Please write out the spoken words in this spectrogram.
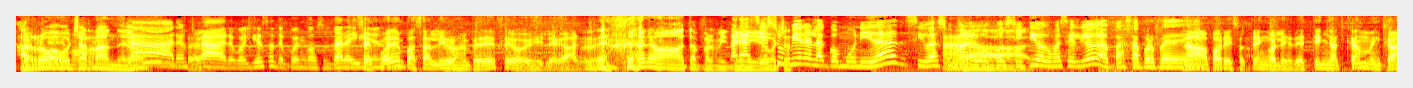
Arroba Bocha Hernández, ¿no? Claro, claro. Cualquier cosa te pueden consultar ahí. ¿Se pueden pasar libros en PDF o es ilegal? no, está permitido. Para si es un bien a la comunidad, si va a sumar algo positivo como es el yoga, pasa por PDF. No, por eso tengo de Thich Nhat Hanh, me encanta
